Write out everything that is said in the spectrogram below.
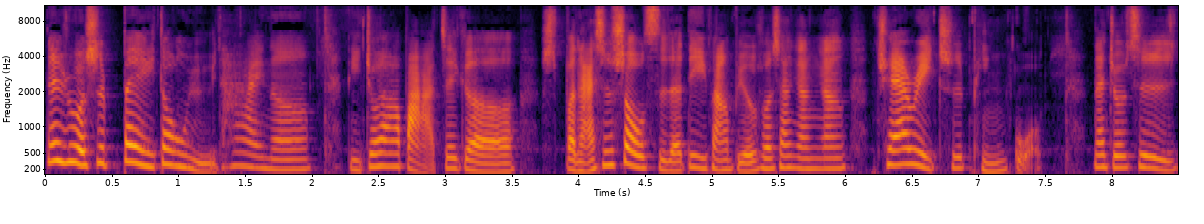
那如果是被动语态呢，你就要把这个本来是受词的地方，比如说像刚刚 Cherry 吃苹果，那就是。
